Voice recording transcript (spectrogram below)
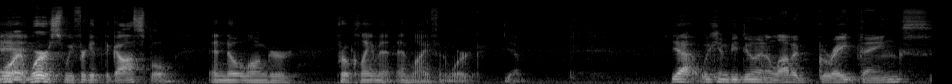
or at worst, we forget the gospel and no longer proclaim it in life and work. Yep. Yeah, we can be doing a lot of great things,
